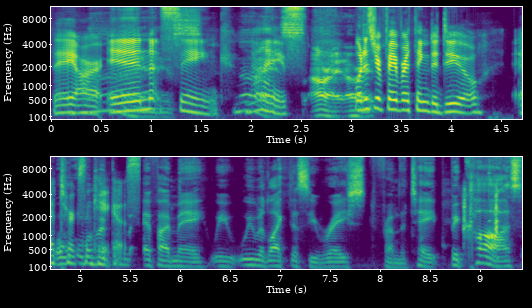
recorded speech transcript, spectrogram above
They are in sync. Nice. All right. All What is right. your favorite thing to do at Well, Turks and well, Caicos? If I may, we, we would like this erased from the tape because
